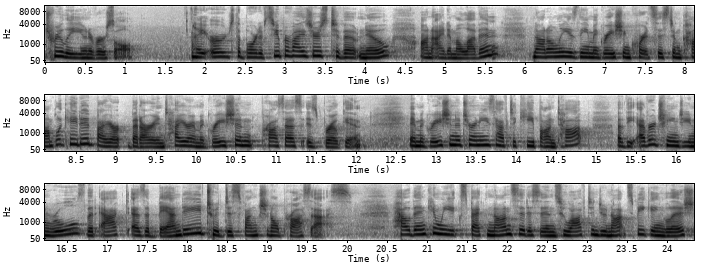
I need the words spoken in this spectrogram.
truly universal. I urge the Board of Supervisors to vote no on item 11. Not only is the immigration court system complicated, our, but our entire immigration process is broken. Immigration attorneys have to keep on top of the ever changing rules that act as a band aid to a dysfunctional process. How then can we expect non citizens who often do not speak English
